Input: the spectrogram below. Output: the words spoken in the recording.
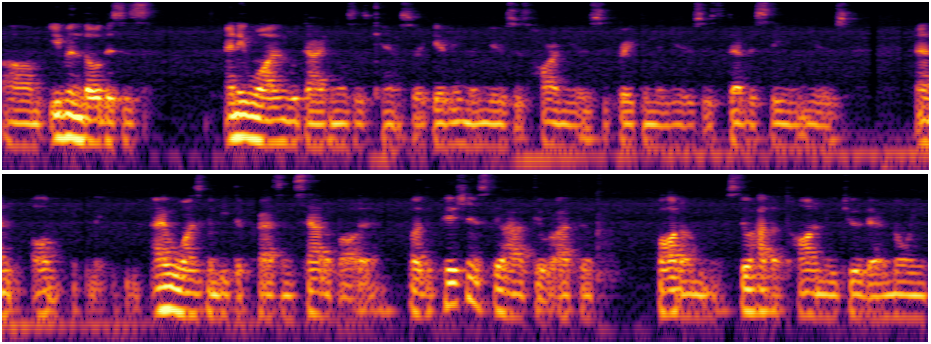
um, even though this is anyone with diagnosis cancer, giving the news is hard news, breaking the news is devastating news, and all, everyone's gonna be depressed and sad about it. But the patient still have to at the bottom still have autonomy to their knowing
